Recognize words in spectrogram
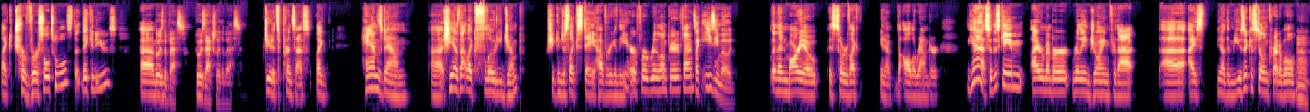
like traversal tools that they can use. Um Who is the best? Who is actually the best? dude, it's Princess. Like hands down. Uh she has that like floaty jump. She can just like stay hovering in the air for a really long period of time. It's like easy mode. And then Mario is sort of like you know the all arounder. Yeah, so this game I remember really enjoying for that. Uh, I s- you know the music is still incredible. Mm.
